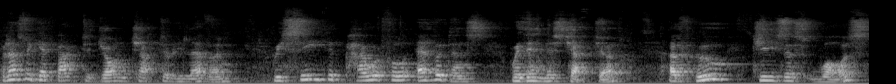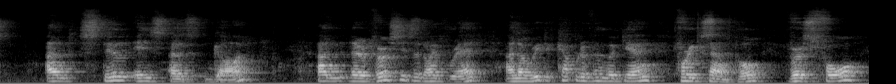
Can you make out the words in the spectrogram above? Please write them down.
But as we get back to John chapter 11, we see the powerful evidence within this chapter of who Jesus was and still is as God. And there are verses that I've read, and I'll read a couple of them again. For example, verse 4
